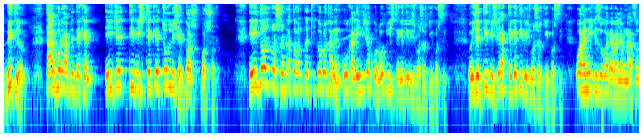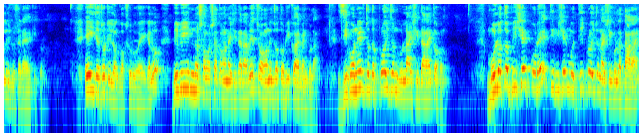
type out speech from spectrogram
দ্বিতীয়, তারপরে আপনি দেখেন, এই যে তিরিশ থেকে চল্লিশে দশ বছর, এই দশ বছরটা তখন তো কী করব জানেন? ও খালি হিসাব করব, বিশ থেকে তিরিশ বছর কী করছি? ওই যে তিরিশ, এক থেকে তিরিশ বছর কী করছি? ও হানি কিছু করে ভাইলাম না চল্লিশ বছর আগে কী করব? এই যে জটিল অঙ্ক শুরু হয়ে গেল, বিভিন্ন সমস্যা তখন আইসি দাঁড়াবে তখন যত রিকোয়ারমেন্টগুলা জীবনের যত প্রয়োজনগুলো আইসি দাঁড়ায় তখন। মূলত বিশের পরে তিরিশের মধ্যেই প্রয়োজন হয় সেগুলো দাঁড়ায়।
